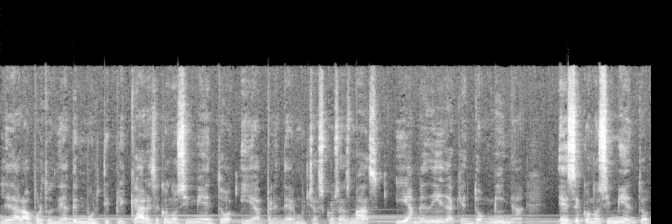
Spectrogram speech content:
le da la oportunidad de multiplicar ese conocimiento y aprender muchas cosas más. Y a medida que domina ese conocimiento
